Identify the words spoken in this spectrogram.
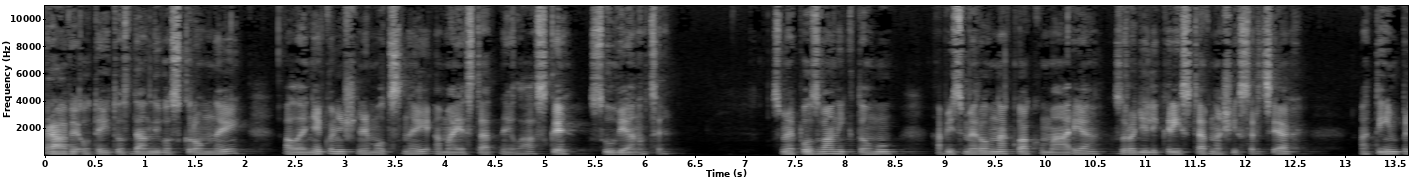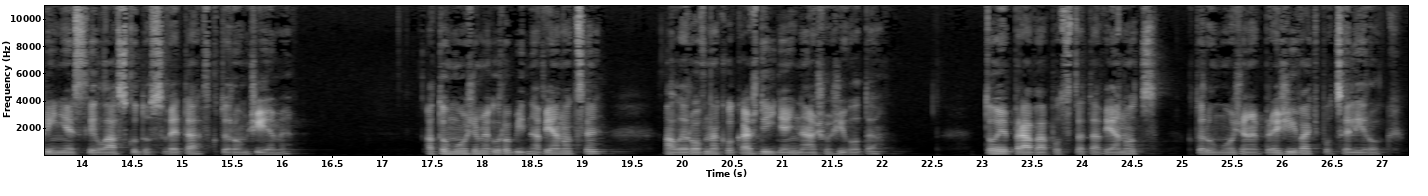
Práve o tejto zdanlivo skromnej, ale nekonečne mocnej a majestátnej láske sú Vianoce. Sme pozvaní k tomu, aby sme rovnako ako Mária zrodili Krista v našich srdciach a tým priniesli lásku do sveta, v ktorom žijeme. A to môžeme urobiť na Vianoce, ale rovnako každý deň nášho života. To je práva podstata Vianoc, ktorú môžeme prežívať po celý rok.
